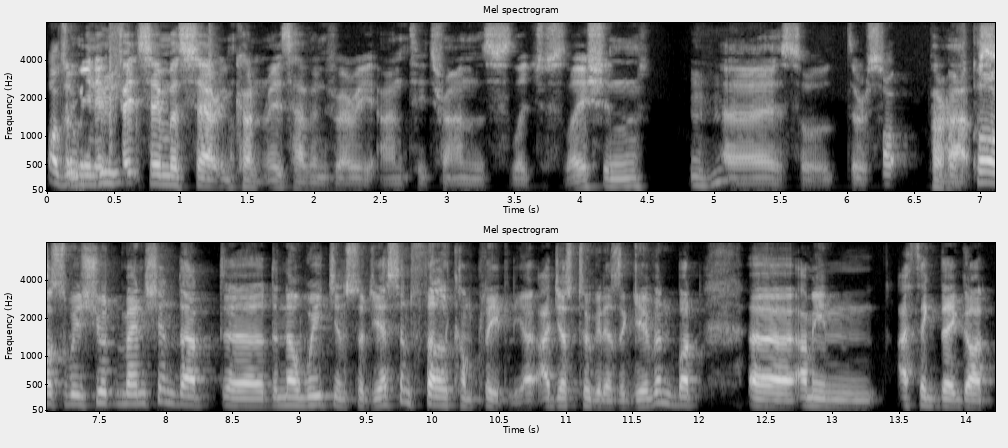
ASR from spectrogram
Also, I mean, we- it fits in with certain countries having very anti-trans legislation. Mhm. Uh, so there's perhaps, Of course, we should mention that uh, the Norwegian suggestion fell completely. I, I just took it as a given, but uh, I mean, I think they got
